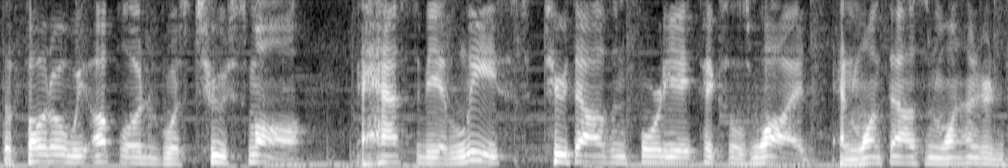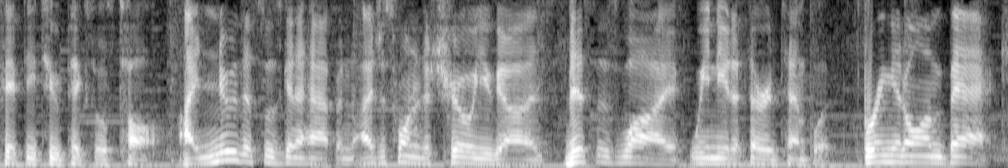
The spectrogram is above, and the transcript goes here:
the photo we uploaded was too small it has to be at least 2048 pixels wide and 1152 pixels tall. I knew this was gonna happen, I just wanted to show you guys this is why we need a third template. Bring it on back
